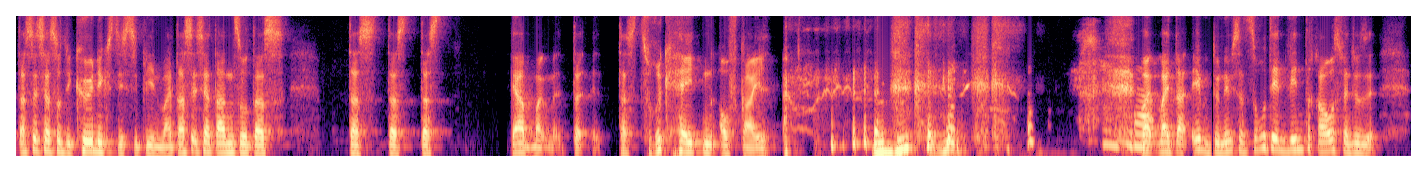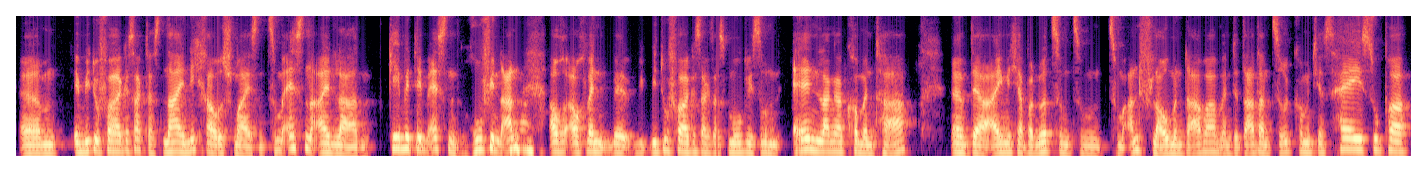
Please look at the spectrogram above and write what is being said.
das ist ja so die Königsdisziplin, weil das ist ja dann so das, das, das, das, ja, das Zurückhaten auf geil. Mhm. Ja. Weil, weil da eben, du nimmst jetzt so den Wind raus, wenn du, ähm, wie du vorher gesagt hast, nein, nicht rausschmeißen, zum Essen einladen, geh mit dem Essen, ruf ihn an. Ja. Auch, auch wenn, äh, wie du vorher gesagt hast, Mogli, so ein ellenlanger Kommentar, äh, der eigentlich aber nur zum, zum, zum Anflaumen da war, wenn du da dann zurückkommentierst, hey, super,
